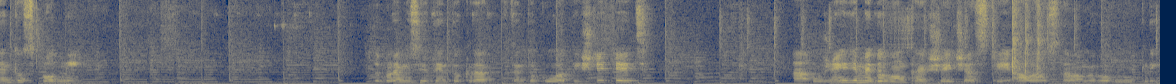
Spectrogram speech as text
tento spodný. Zoberieme si tentokrát tento gulatý štetec a už nejdeme do vonkajšej časti, ale ostávame vo vnútri.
